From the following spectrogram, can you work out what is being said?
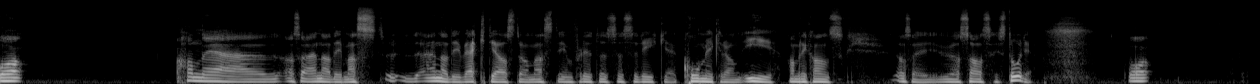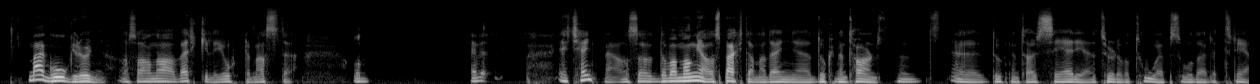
Og han er altså en av de mest, en av de viktigste og mest innflytelsesrike komikerne i amerikansk, altså i USAs historie. Og med god grunn. Altså, han har virkelig gjort det meste. Og jeg vet, er kjent med. Altså, det var mange aspekter med den eh, dokumentaren, eller dokumentarserien. dokumentarserie. Jeg tror det var to episoder eller tre.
